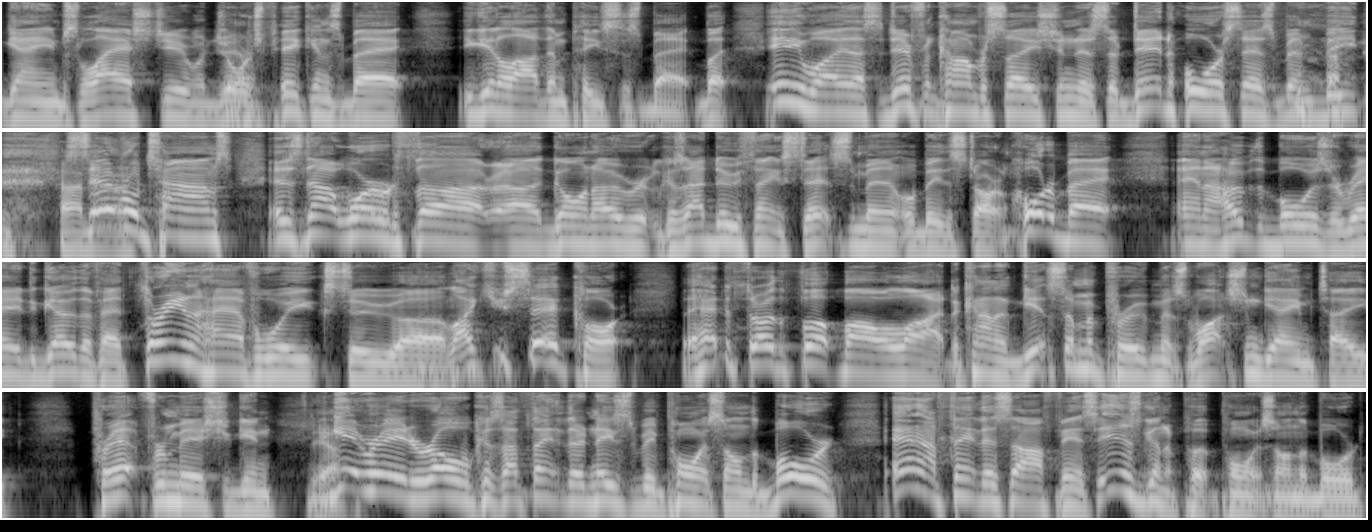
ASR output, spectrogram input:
games last year with George Pickens back. You get a lot of them pieces back. But anyway, that's a different conversation. It's a dead horse that's been beaten several times. and It's not worth uh, uh, going over it because I do think Stetson Bennett will be the starting quarterback, and I hope the boys are ready to go. They've had three and a half weeks to, uh, like you said, Clark, they had to throw the football a lot to kind of get some improvements, watch some game tape. Prep for Michigan get ready to roll because I think there needs to be points on the board. And I think this offense is going to put points on the board.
